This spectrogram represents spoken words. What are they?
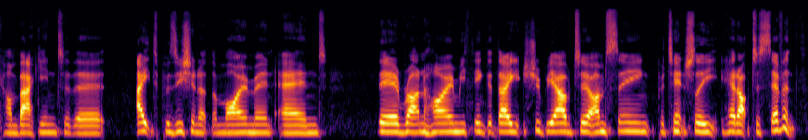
come back into the eighth position at the moment and – their run home, you think that they should be able to, I'm seeing potentially head up to seventh?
